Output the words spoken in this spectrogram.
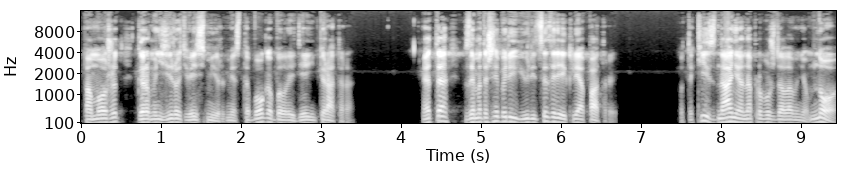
поможет гармонизировать весь мир. Вместо Бога была идея императора. Это взаимоотношения были Юлии Цезаря и Клеопатры. Вот такие знания она пробуждала в нем. Но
